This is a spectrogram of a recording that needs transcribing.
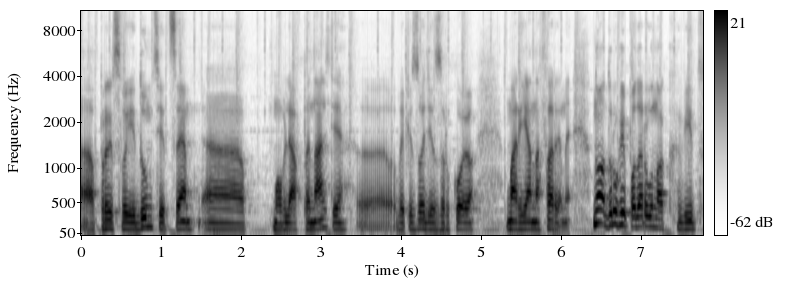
е, при своїй думці. Це е, Мовляв, пенальті в епізоді з рукою Мар'яна Фарини. Ну а другий подарунок від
